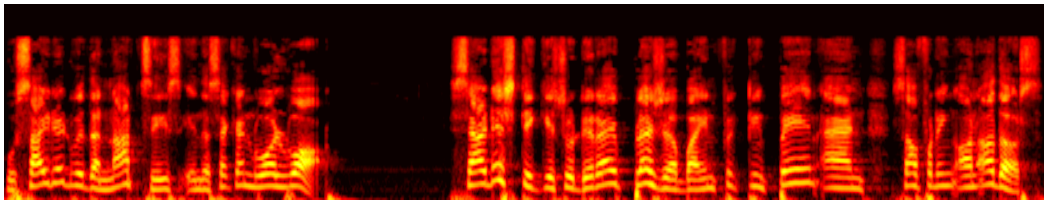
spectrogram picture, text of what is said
who sided with the Nazis in the Second World War. Sadistic is to derive pleasure by inflicting pain and suffering on others.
